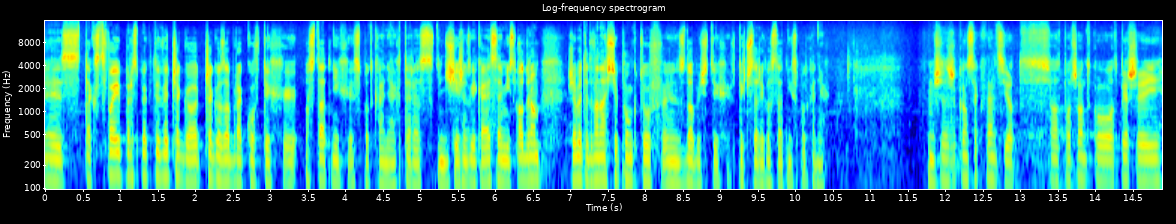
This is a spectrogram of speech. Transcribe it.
Y, Z, tak z twojej perspektywy, czego, czego zabrakło w tych y, ostatnich spotkaniach teraz, w tym dzisiejszym z GKS-em i z Odrą, żeby te 12 punktów y, zdobyć w tych, w tych czterech ostatnich spotkaniach? Myślę, że konsekwencji od, od początku, od pierwszej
